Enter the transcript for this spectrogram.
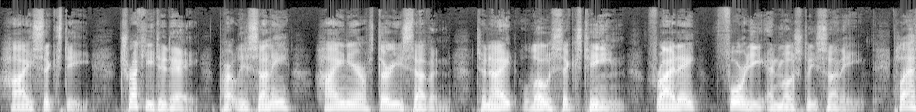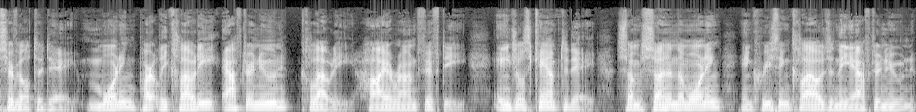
high 60. Truckee today, partly sunny, high near 37. Tonight, low 16. Friday, 40 and mostly sunny. Placerville today, morning partly cloudy, afternoon cloudy, high around 50. Angels Camp today, some sun in the morning, increasing clouds in the afternoon,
